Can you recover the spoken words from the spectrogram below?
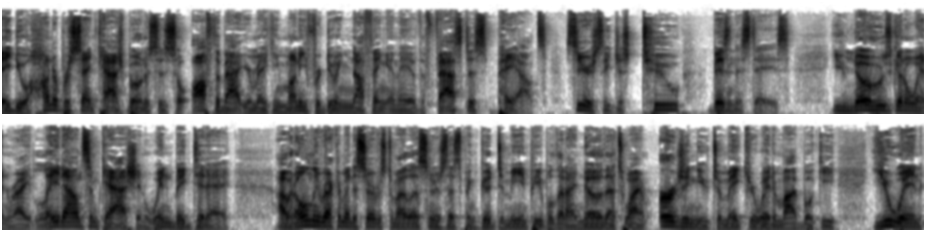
They do 100% cash bonuses, so off the bat, you're making money for doing nothing, and they have the fastest payouts. Seriously, just two business days. You know who's going to win, right? Lay down some cash and win big today. I would only recommend a service to my listeners that's been good to me and people that I know. That's why I'm urging you to make your way to my bookie. You win,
